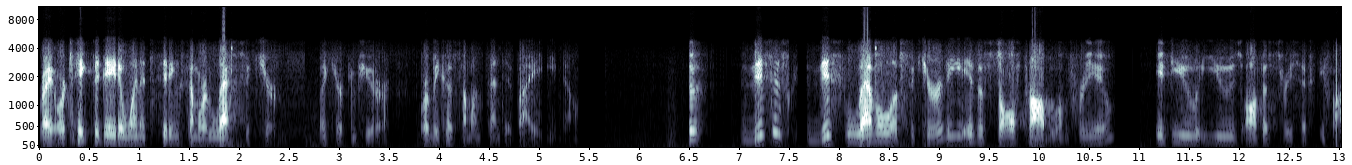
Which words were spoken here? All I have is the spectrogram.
right? or take the data when it's sitting somewhere less secure, like your computer, or because someone sent it by email. So this, is, this level of security is a solved problem for you if you use Office 365.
